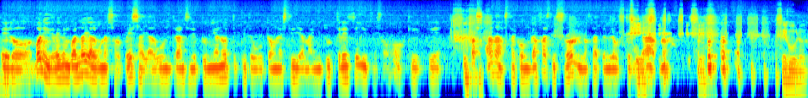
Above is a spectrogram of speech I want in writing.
Pero bueno, y de vez en cuando hay alguna sorpresa, hay algún transneptuniano que te busca una estrella de magnitud 13 y dices, oh, qué, qué, pasada, hasta con gafas de sol no la tendrá oscuridad, ¿no? Sí, sí, seguro.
